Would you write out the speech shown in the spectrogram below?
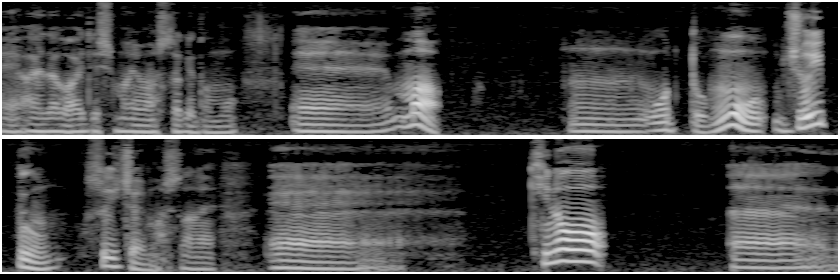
えー、間が空いてしまいましたけども、えー、まあ、うん、おっと、もう11分過ぎちゃいましたね。えー、昨日、え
